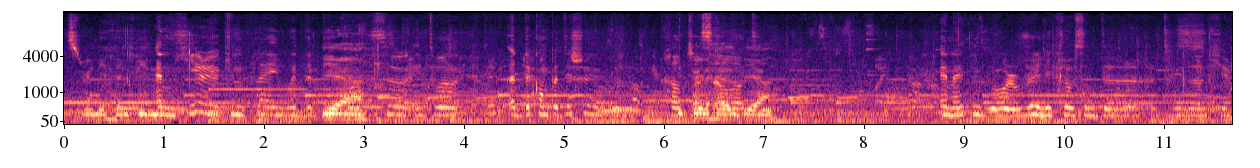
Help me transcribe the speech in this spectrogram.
It's really helping. And here you can play with the people, Yeah. so it will at the competition it will help it will us a lot. yeah. And I think we were really close in the result here.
